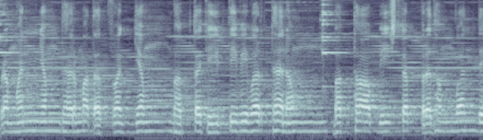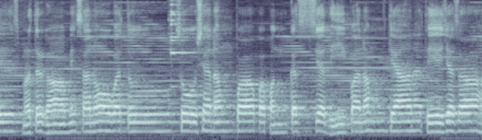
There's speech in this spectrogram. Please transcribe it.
ब्रह्मण्यं धर्मतत्त्वज्ञं भक्तकीर्तिविवर्धनं भक्ताभीष्टप्रदं वन्दे स्मृतृगामि सनोवतु। शोषणं पापपङ्कस्य दीपनं ज्ञानतेजसाः।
